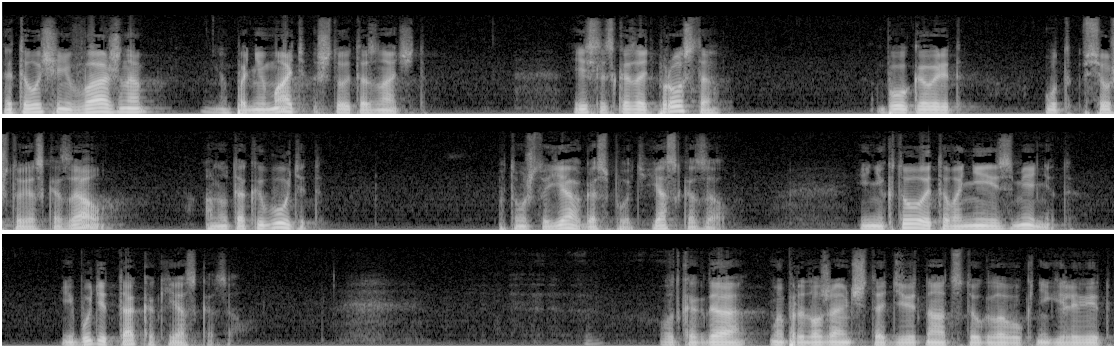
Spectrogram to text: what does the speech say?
это очень важно понимать, что это значит. Если сказать просто, Бог говорит, вот все, что я сказал, оно так и будет. Потому что я Господь, я сказал. И никто этого не изменит. И будет так, как я сказал. Вот когда мы продолжаем читать 19 главу книги Левит,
